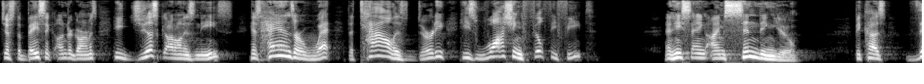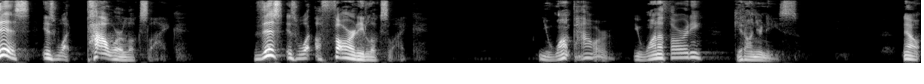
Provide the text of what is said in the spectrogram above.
just the basic undergarments. He just got on his knees. His hands are wet. The towel is dirty. He's washing filthy feet. And he's saying, I'm sending you because this is what power looks like. This is what authority looks like. You want power? You want authority? Get on your knees. Now,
